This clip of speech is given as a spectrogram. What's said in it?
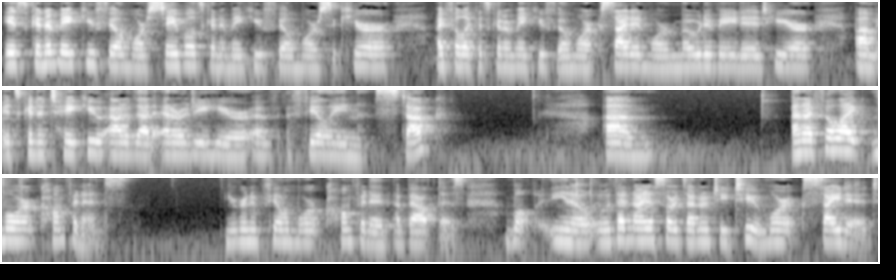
It's going to make you feel more stable, it's going to make you feel more secure. I feel like it's going to make you feel more excited, more motivated here. Um, it's going to take you out of that energy here of feeling stuck um, and I feel like more confidence. You're going to feel more confident about this. Well, you know, with that Nine of Swords energy too, more excited.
